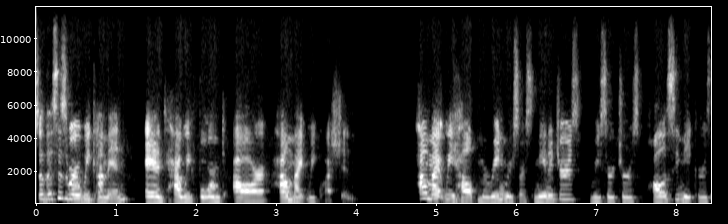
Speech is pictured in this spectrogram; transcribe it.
So this is where we come in and how we formed our how might we question. How might we help marine resource managers, researchers, policymakers,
